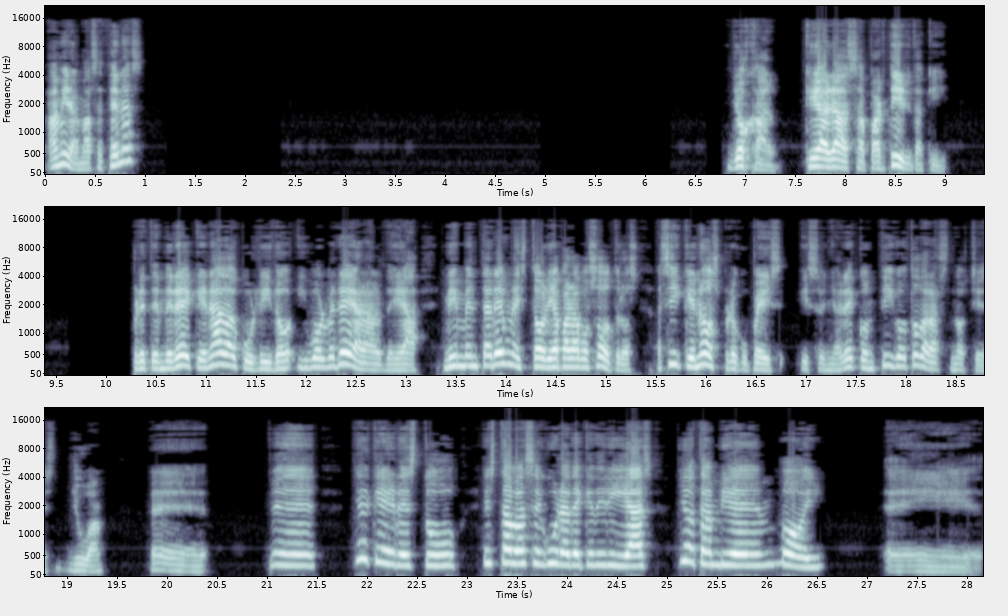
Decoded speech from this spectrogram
Ah, mira, más escenas. Johan, ¿qué harás a partir de aquí? Pretenderé que nada ha ocurrido y volveré a la aldea. Me inventaré una historia para vosotros, así que no os preocupéis y soñaré contigo todas las noches, Yuan. Eh... Eh... Ya que eres tú, estaba segura de que dirías, yo también voy. Eh...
